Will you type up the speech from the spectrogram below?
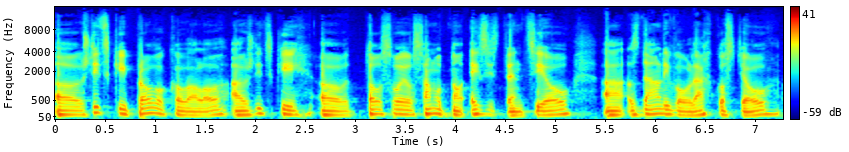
Eh, vždycky provokovalo a vždycky eh, tou svojou samotnou existenciou a zdánlivou ľahkosťou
